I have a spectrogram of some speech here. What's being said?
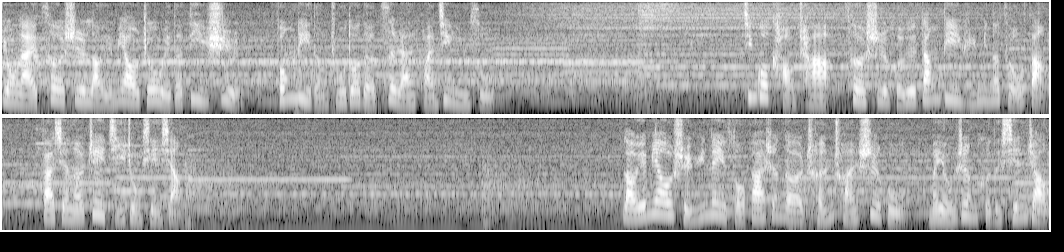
用来测试老爷庙周围的地势、风力等诸多的自然环境因素。经过考察、测试和对当地渔民的走访。发现了这几种现象：老爷庙水域内所发生的沉船事故没有任何的先兆，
